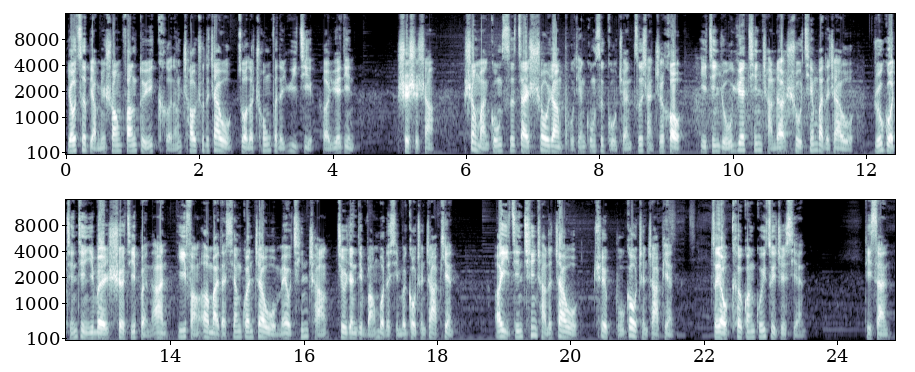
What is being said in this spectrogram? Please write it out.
由此表明双方对于可能超出的债务做了充分的预计和约定。事实上，盛满公司在受让普天公司股权资产之后，已经如约清偿了数千万的债务。如果仅仅因为涉及本案一房二卖的相关债务没有清偿，就认定王某的行为构成诈骗，而已经清偿的债务却不构成诈骗，则有客观归罪之嫌。第三，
